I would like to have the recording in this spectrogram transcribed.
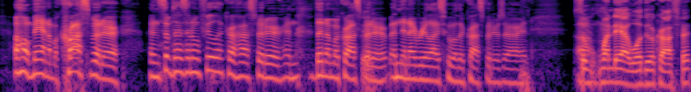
oh man, I'm a CrossFitter. And sometimes I don't feel like a CrossFitter. And then I'm a CrossFitter. And then I realize who other CrossFitters are. And so um, one day I will do a CrossFit,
